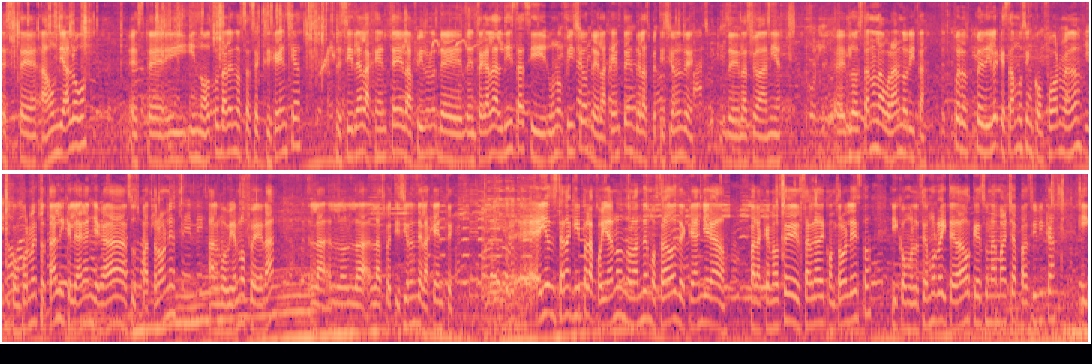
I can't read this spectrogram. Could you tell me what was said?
este, a un diálogo este, y, nosotros darle nuestras exigencias, decirle a la gente la firma, de, entregar las listas y un oficio de la gente de las peticiones de, la ciudadanía. Eh, lo están elaborando ahorita. Pero pedirle que estamos inconformes, ¿no? Inconforme total y que le hagan llegar a sus patrones, al gobierno federal, las peticiones de la gente. Ellos están aquí para apoyarnos, nos lo han demostrado de que han llegado, para que no se salga de control esto y como les hemos reiterado que es una marcha pacífica y,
